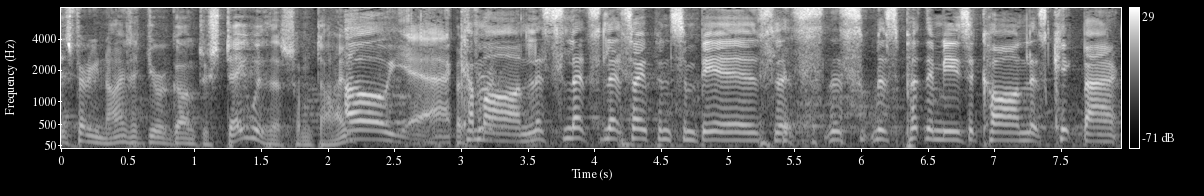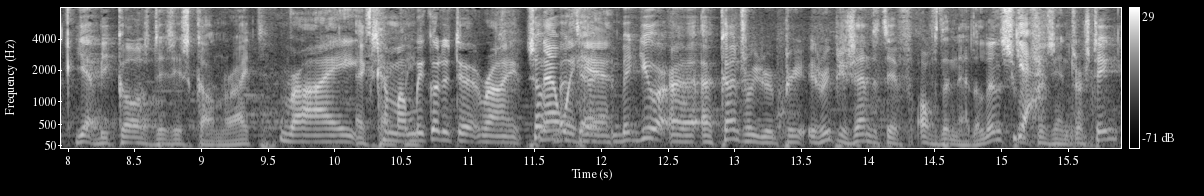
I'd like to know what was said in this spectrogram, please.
it's very nice that you're going to stay with us sometime. Oh yeah, But come on. Let's let's let's open some beers. Let's let's let's put the music on. Let's kick back. Yeah, because this is Cannes, right? Right. Exactly. Come on, we've got to do it right. So, now but, we're uh, here. but you are a, a country repre- representative of the Netherlands, which Yeah. is interesting.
